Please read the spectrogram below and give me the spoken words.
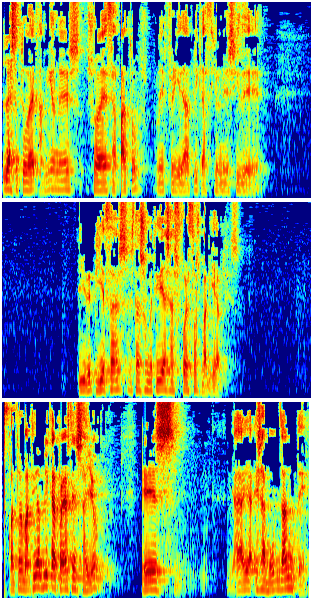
la estructura de camiones, suela de zapatos, una infinidad de aplicaciones y de, y de piezas están sometidas a esfuerzos variables. Cuanto normativa aplicar para este ensayo es, es abundante.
